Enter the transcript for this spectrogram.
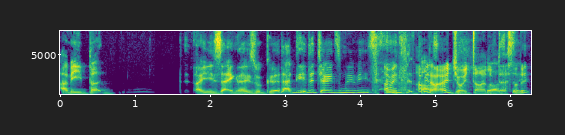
I mean, but are you saying those were good Indiana Jones movies? I mean, I, mean, I enjoyed Dial of? Destiny.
